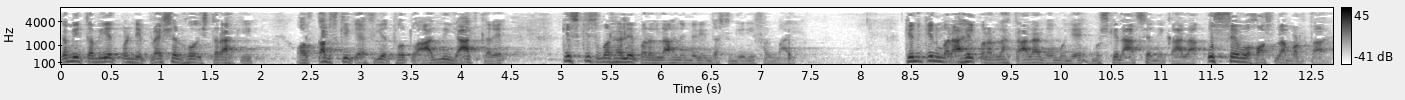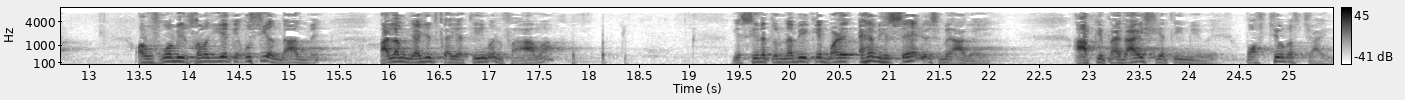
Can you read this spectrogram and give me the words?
کبھی طبیعت پر ڈپریشن ہو، اس طرح کی۔ اور قبض کی کیفیت ہو تو آدمی یاد کرے کس کس مرحلے پر اللہ نے میری دستگیری فرمائی۔ کن کن مراحل پر اللہ تعالیٰ نے مجھے مشکلات سے نکالا، اس سے وہ حوصلہ بڑھتا ہے۔ اور اس کو بھی سمجھیے کہ اسی انداز میں علم ججد کا یتیم الفاوا یہ سیرت النبی کے بڑے اہم حصے ہیں جو اس میں آ گئے ہیں۔ آپ کی پیدائش یتیمی میں پوسٹیورس چائلڈ۔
